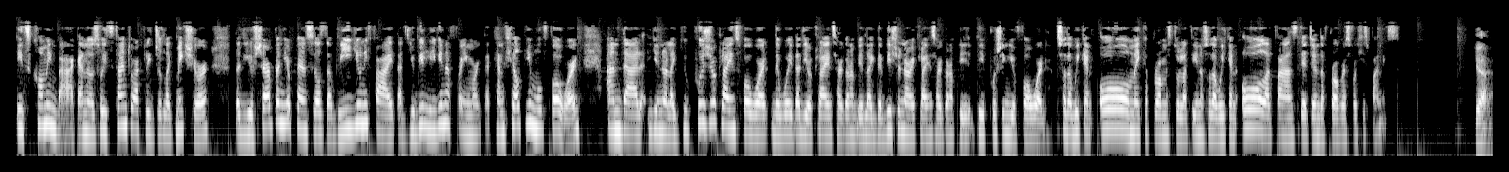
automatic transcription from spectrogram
It's coming back. And so it's time to actually just like make sure that you sharpen your pencils, that we unify, that you believe in a framework that can help you move forward and that, you know, like you push your clients forward the way that your clients are gonna be like the visionary clients are gonna be, be pushing you forward so that we can all make a promise to Latinos so that we can all advance the agenda of progress for Hispanics. Yeah.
